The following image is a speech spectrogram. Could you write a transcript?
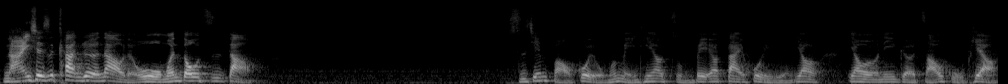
哪一些是看热闹的，我们都知道。时间宝贵，我们每一天要准备，要带会员，要要那个找股票，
